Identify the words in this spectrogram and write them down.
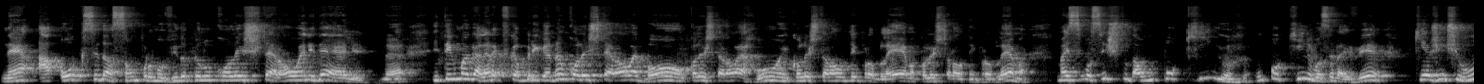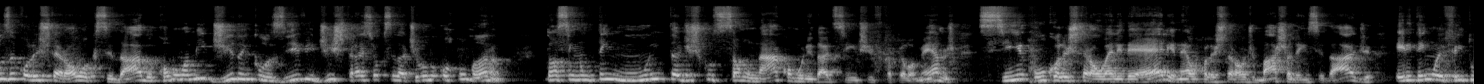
né, a oxidação promovida pelo colesterol LDL, né? E tem uma galera que fica brigando, não, colesterol é bom, colesterol é ruim, colesterol não tem problema, colesterol tem problema, mas se você estudar um pouquinho, um pouquinho você vai ver que a gente usa colesterol oxidado como uma medida, inclusive, de estresse oxidativo no corpo humano. Então, assim, não tem muita discussão na comunidade científica, pelo menos, se o colesterol LDL, né, o colesterol de baixa densidade, ele tem um efeito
